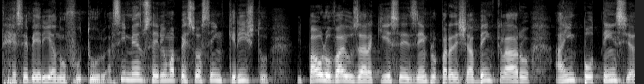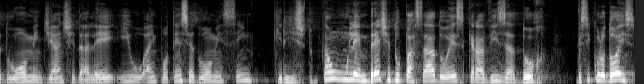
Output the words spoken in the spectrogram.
receberia no futuro. Assim mesmo seria uma pessoa sem Cristo. E Paulo vai usar aqui esse exemplo para deixar bem claro a impotência do homem diante da lei e a impotência do homem sem Cristo. Então, um lembrete do passado escravizador. Versículo 2:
